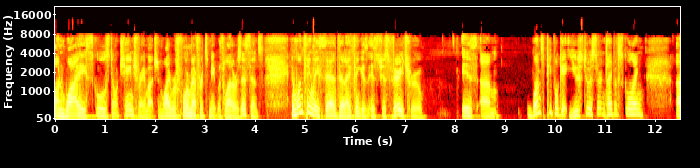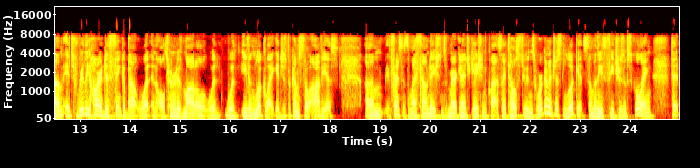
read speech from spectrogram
on why schools don't change very much and why reform efforts meet with a lot of resistance. And one thing they said that I think is, is just very true is um, once people get used to a certain type of schooling, um, it's really hard to think about what an alternative model would would even look like. It just becomes so obvious. Um, for instance, in my Foundations of American Education class, I tell students we're going to just look at some of these features of schooling that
